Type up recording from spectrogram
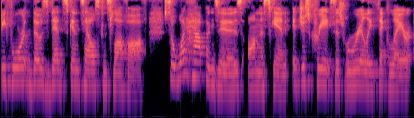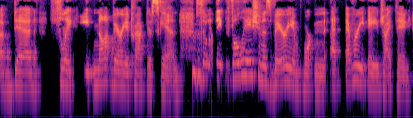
before those dead skin cells can slough off. So what happens is on the skin, it just creates this really thick layer of dead, flaky, mm. not very attractive skin. so the exfoliation is very important at every age, I think.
